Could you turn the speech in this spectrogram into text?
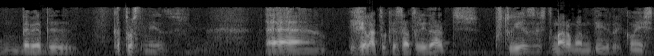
um bebê de 14 meses. Ah, e vê lá tu que as autoridades portuguesas tomaram uma medida com este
